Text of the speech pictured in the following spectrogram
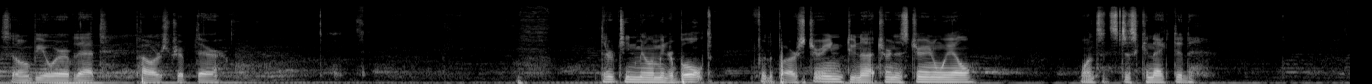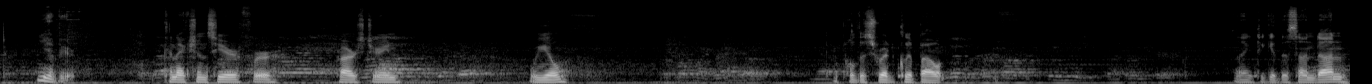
So be aware of that power strip there. 13 millimeter bolt for the power steering. Do not turn the steering wheel once it's disconnected. You have your connections here for power steering wheel. I'll pull this red clip out. I think to get this undone,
